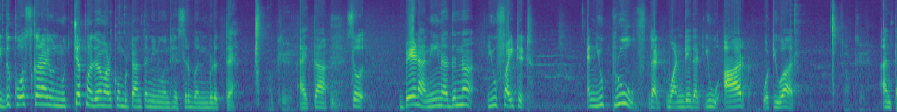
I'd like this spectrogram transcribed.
ಇದಕ್ಕೋಸ್ಕರ ಇವನು ಮುಚ್ಚಕ್ಕೆ ಮದುವೆ ಮಾಡ್ಕೊಂಡ್ಬಿಟ್ಟ ಅಂತ ನಿನಗೊಂದು ಹೆಸರು ಬಂದ್ಬಿಡುತ್ತೆ. ಆಯಿತಾ? ಸೊ ಬೇಡ ನೀನು ಅದನ್ನು you fight it and you prove that one day that you are what you are ಅಂತ.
